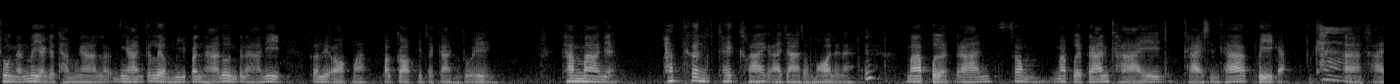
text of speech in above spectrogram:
ช่วงนั้นไม่อยากจะทำงาน แล้วงานก็เริ่มมีปัญหานู่นปัญหานี่ก็เลยออกมาประกอบกิจการของตัวเองทำมาเนี่ยแพทเทิร์นคล้ายๆกับอาจารย์สมพรเลยนะมาเปิดร้านซ่อมมาเปิดร้านขายขายสินค้าปลีกอะค่ะ อ่าขาย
